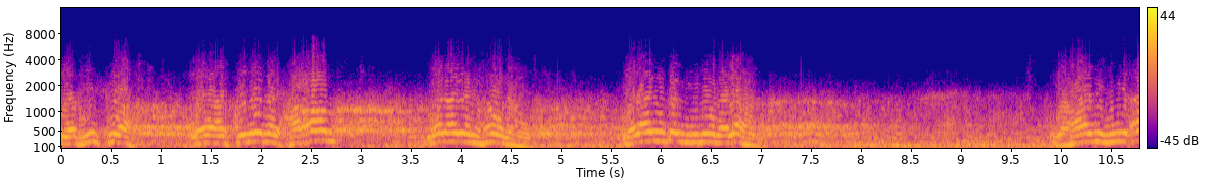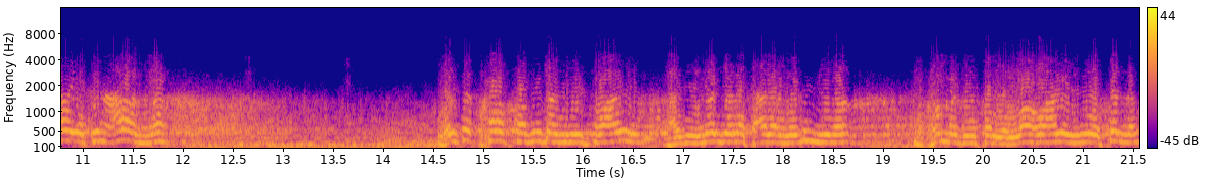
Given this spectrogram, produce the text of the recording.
والرشوة ويأكلون الحرام ولا ينهونه ولا يبينون لهم. وهذه آية عامة ليست خاصة ببني إسرائيل هذه نزلت على نبينا محمد صلى الله عليه وسلم.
